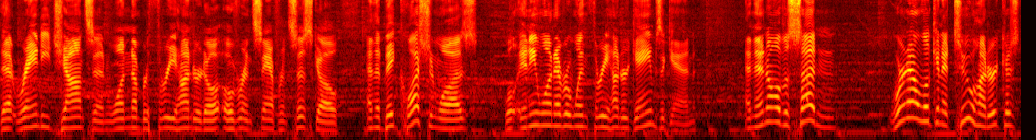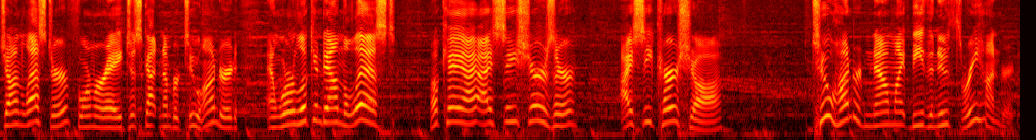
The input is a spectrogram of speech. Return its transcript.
that Randy Johnson won number 300 over in San Francisco. And the big question was will anyone ever win 300 games again? And then all of a sudden, we're now looking at 200 because Jon Lester, former A, just got number 200. And we're looking down the list Okay, I, I see Scherzer. I see Kershaw. 200 now might be the new 300.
